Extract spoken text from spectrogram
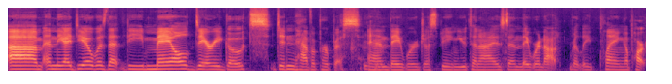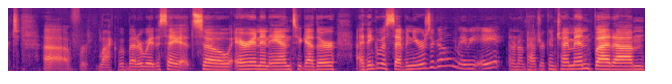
Um, and the idea was that the male dairy goats didn't have a purpose and they were just being euthanized and they were not really playing a part uh, for lack of a better way to say it. So Erin and Ann together I think it was seven years ago maybe eight I don't know Patrick can chime in but um,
